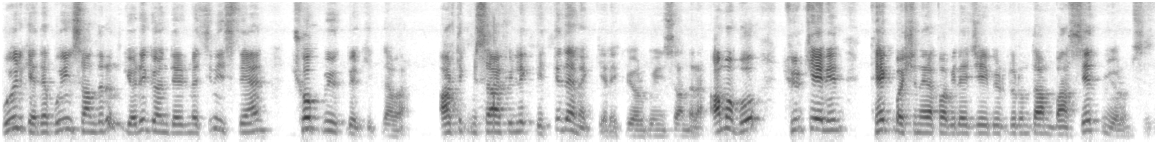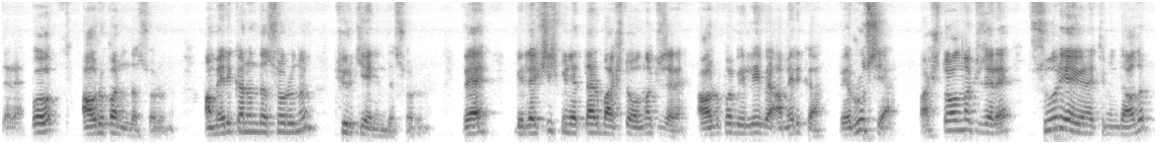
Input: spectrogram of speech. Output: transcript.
Bu ülkede bu insanların geri gönderilmesini isteyen çok büyük bir kitle var. Artık misafirlik bitti demek gerekiyor bu insanlara. Ama bu Türkiye'nin tek başına yapabileceği bir durumdan bahsetmiyorum sizlere. Bu Avrupa'nın da sorunu. Amerika'nın da sorunu, Türkiye'nin de sorunu. Ve Birleşmiş Milletler başta olmak üzere Avrupa Birliği ve Amerika ve Rusya başta olmak üzere Suriye yönetiminde alıp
